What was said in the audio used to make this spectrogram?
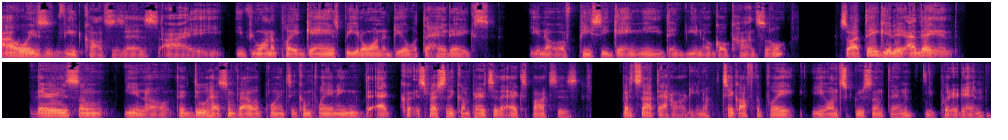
I always viewed consoles as all right. If you want to play games, but you don't want to deal with the headaches, you know, of PC gaming, then you know, go console. So I think it. I think there is some, you know, they do have some valid points in complaining, the especially compared to the Xboxes. But it's not that hard, you know. Take off the plate, you unscrew something, you put it in,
